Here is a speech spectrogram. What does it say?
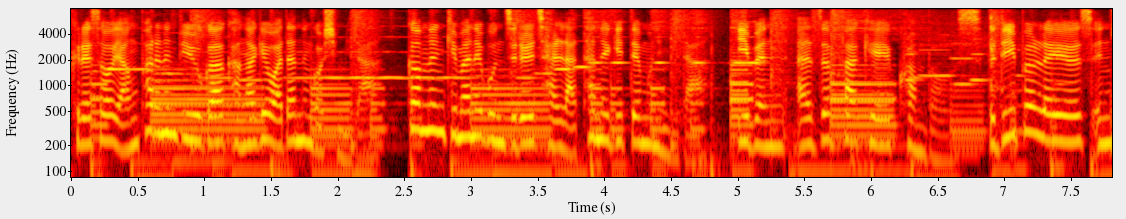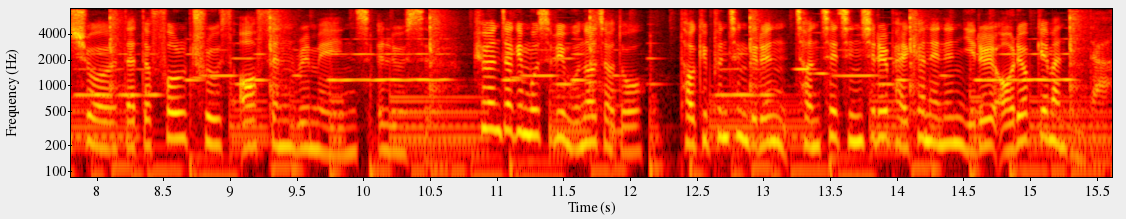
그래서 양파라는 비유가 강하게 와닿는 것입니다. 끝없는 기만의 본질을 잘 나타내기 때문입니다. Even as the facade crumbles, the deeper layers ensure that the full truth often remains elusive. 표현적인 모습이 무너져도 더 깊은 층들은 전체 진실을 밝혀내는 일을 어렵게 만든다.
